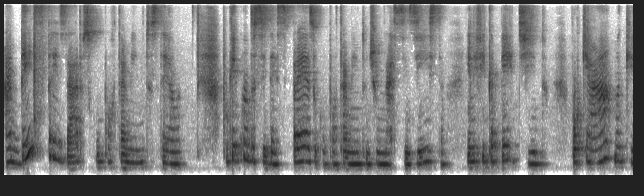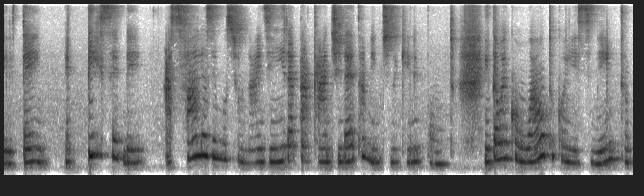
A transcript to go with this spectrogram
a desprezar os comportamentos dela. Porque quando se despreza o comportamento de um narcisista, ele fica perdido, porque a arma que ele tem é perceber as falhas emocionais e ir atacar diretamente naquele ponto. Então é com o autoconhecimento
